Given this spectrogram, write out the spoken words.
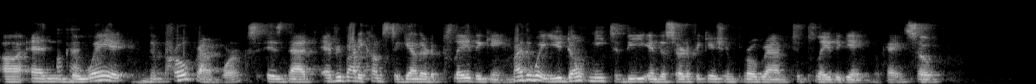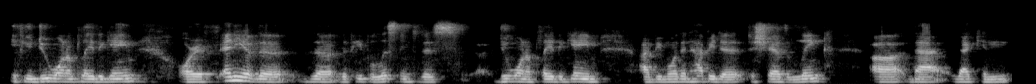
Uh, and okay. the way it, the program works is that everybody comes together to play the game. By the way, you don't need to be in the certification program to play the game. Okay, so if you do want to play the game, or if any of the, the, the people listening to this do want to play the game, I'd be more than happy to, to share the link uh, that that can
